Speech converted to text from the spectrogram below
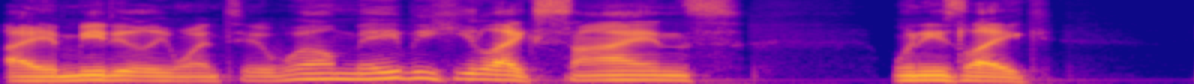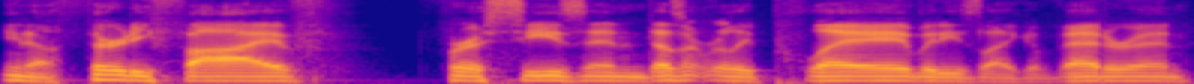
I immediately went to well, maybe he like signs when he's like you know 35 for a season doesn't really play, but he's like a veteran.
